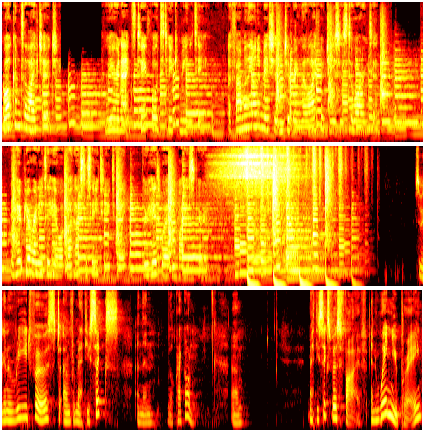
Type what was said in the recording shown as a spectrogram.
Welcome to Life Church. We are an Acts 242 community, a family on a mission to bring the life of Jesus to Warrington. We hope you're ready to hear what God has to say to you today through His Word and by His Spirit. So we're going to read first um, from Matthew 6, and then we'll crack on. Um, Matthew 6, verse 5. And when you pray,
